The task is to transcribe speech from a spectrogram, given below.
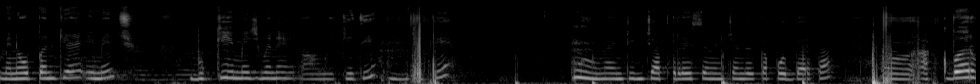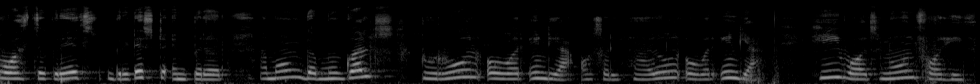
मैंने ओपन किया है इमेज बुक की इमेज मैंने ये की थी. ओके नाइनटीन चैप्टर है सेवन स्टैंडर्ड का पोदार का. Akbar was the great greatest emperor among the Mughals to rule over India oh sorry rule over India he was known for his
